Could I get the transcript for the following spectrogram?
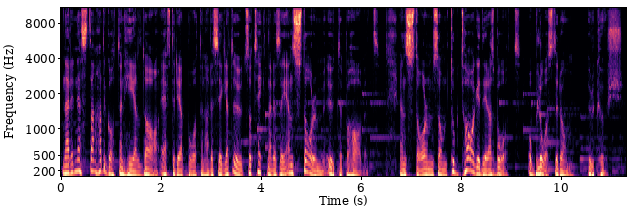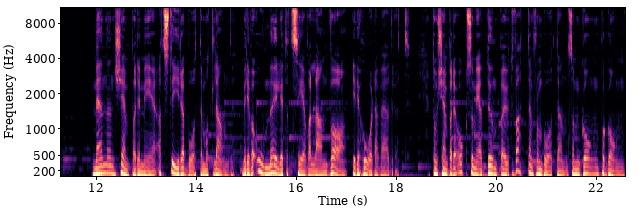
När det nästan hade gått en hel dag efter det att båten hade seglat ut så tecknade sig en storm ute på havet. En storm som tog tag i deras båt och blåste dem ur kurs. Männen kämpade med att styra båten mot land men det var omöjligt att se vad land var i det hårda vädret. De kämpade också med att dumpa ut vatten från båten som gång på gång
